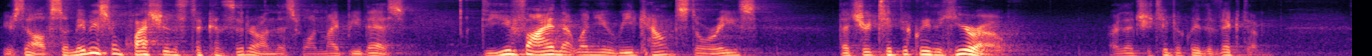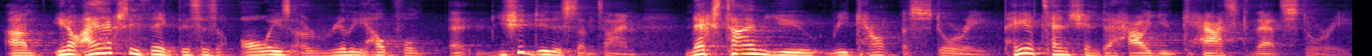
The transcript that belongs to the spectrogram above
yourself. So maybe some questions to consider on this one might be this Do you find that when you recount stories, that you're typically the hero or that you're typically the victim? Um, you know, I actually think this is always a really helpful, uh, you should do this sometime. Next time you recount a story, pay attention to how you cast that story.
